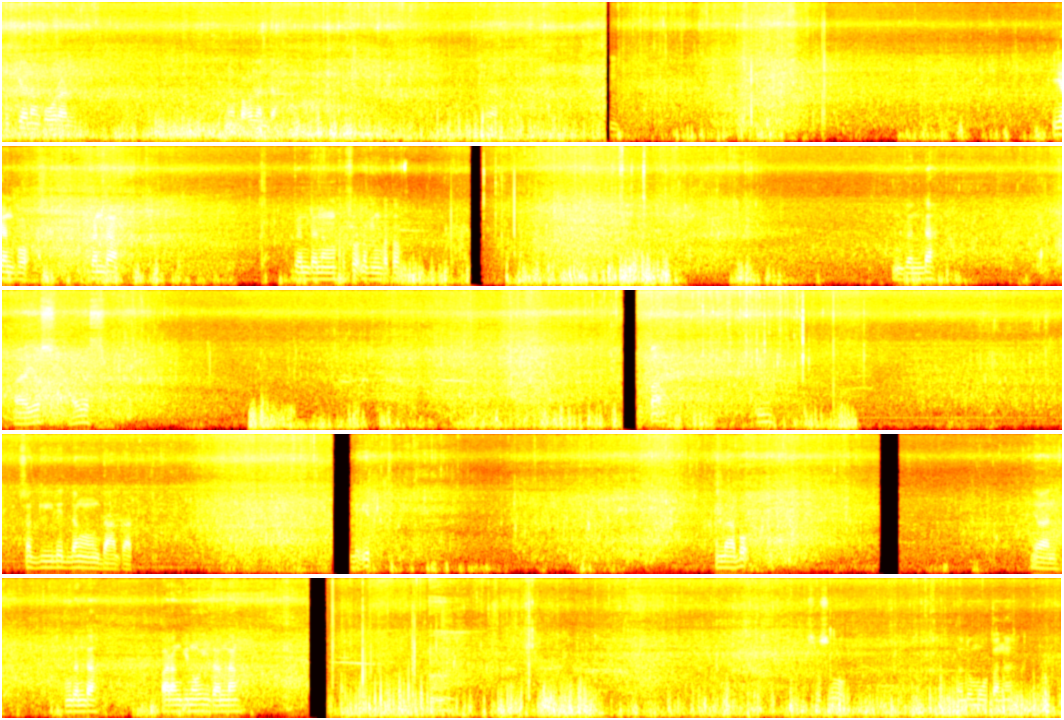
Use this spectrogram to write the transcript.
Bukya ng coral. Napakaganda. Ayan. Yan po. Ganda. Ganda ng puso naging bato. Ang ganda. Ayos, ayos. Pa. Sa gilid lang ang dagat. Liit. Ang labo. Yan. Ang ganda. Parang ginuhitan lang. Nalumutan na.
